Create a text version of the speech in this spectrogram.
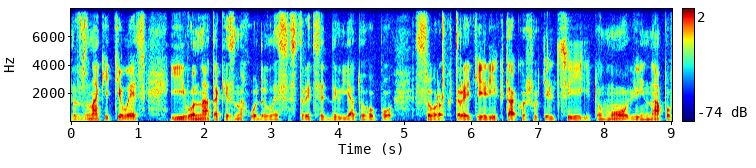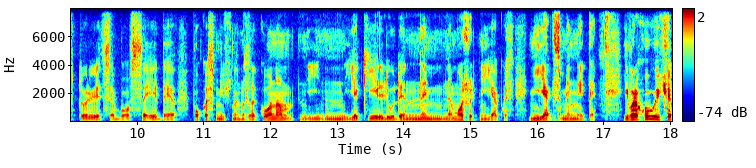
в знакі тілець, і вона таки знаходилась з 39 по 43 рік, також у тільці, і тому війна повторюється, бо все йде по космічним законам, які люди не, не можуть ніякось ніяк змінити. І враховуючи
